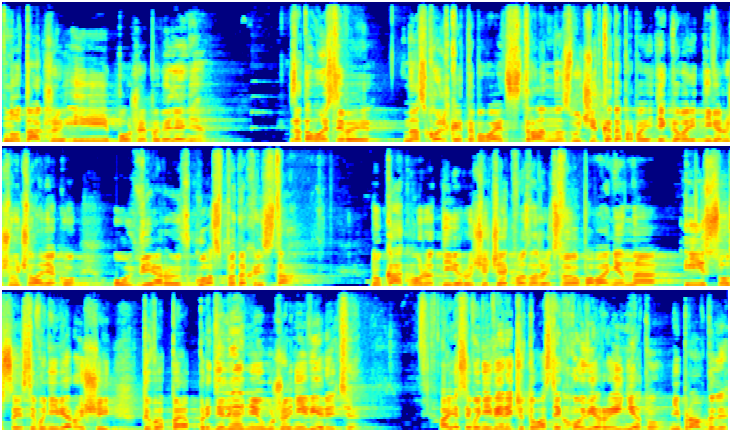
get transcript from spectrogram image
но также и Божие повеление. Задумывались вы, насколько это бывает странно звучит, когда проповедник говорит неверующему человеку «Уверуй в Господа Христа». Ну как может неверующий человек возложить свое упование на Иисуса? Если вы неверующий, то вы по определению уже не верите. А если вы не верите, то у вас никакой веры и нету, не правда ли?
